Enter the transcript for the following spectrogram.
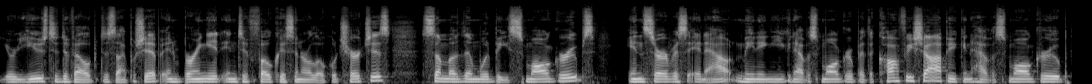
you're used to develop discipleship and bring it into focus in our local churches. Some of them would be small groups in service and out, meaning you can have a small group at the coffee shop, you can have a small group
